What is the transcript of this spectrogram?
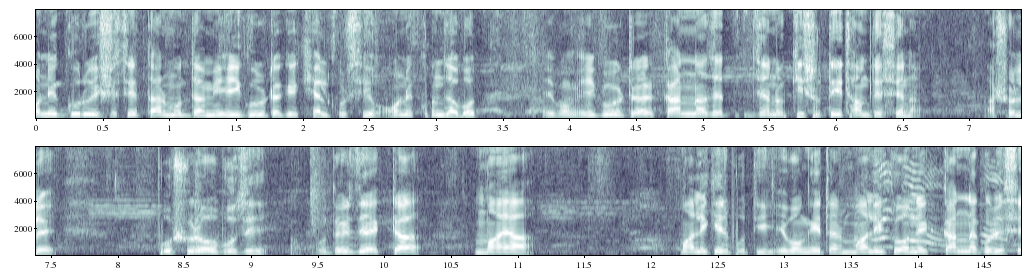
অনেক গরু এসেছে, তার মধ্যে আমি এই গরুটাকে খেয়াল করছি অনেকক্ষণ যাবৎ। এবং এই গরুটার কান্না যেন কিছুতেই থামতেছে না। আসলে পশুরাও বুঝে, ওদের যে একটা মায়া মালিকের প্রতি এবং এটার মালিকও অনেক কান্না করেছে,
